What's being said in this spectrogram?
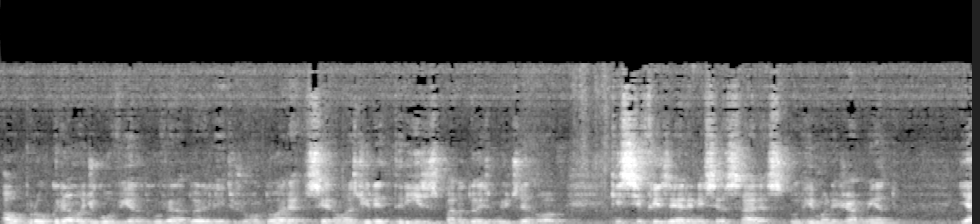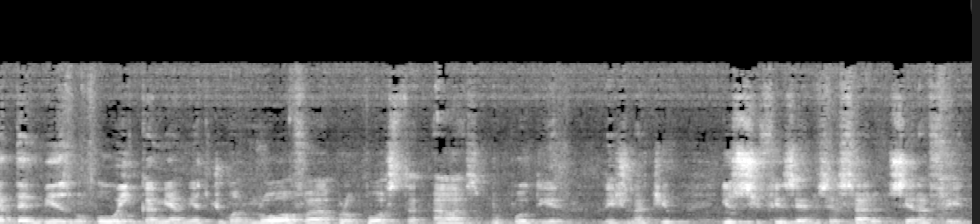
ao programa de governo do governador eleito João Dória serão as diretrizes para 2019, que se fizerem necessárias o remanejamento e até mesmo o encaminhamento de uma nova proposta ao Poder Legislativo, isso se fizer necessário será feito.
